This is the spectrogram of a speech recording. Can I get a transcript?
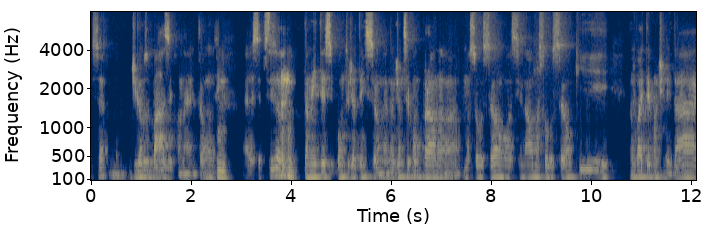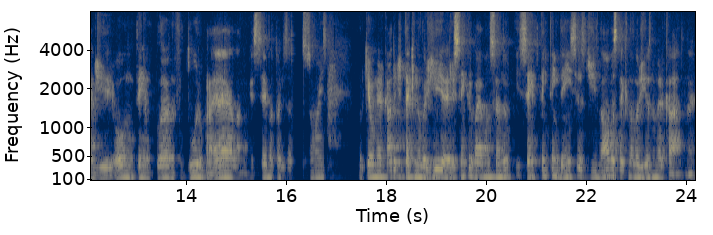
isso é, digamos, básico, né? Então, Sim. É, você precisa também ter esse ponto de atenção, né? Não adianta você comprar uma, uma solução ou assinar uma solução que não vai ter continuidade ou não tem um plano futuro para ela, não receba atualizações, porque o mercado de tecnologia ele sempre vai avançando e sempre tem tendências de novas tecnologias no mercado, né?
